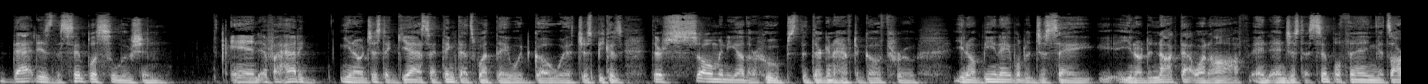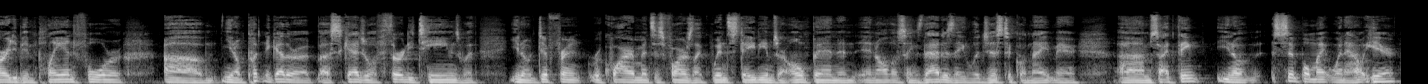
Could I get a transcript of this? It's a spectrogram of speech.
that is the simplest solution. And if I had to you know, just a guess, I think that's what they would go with just because there's so many other hoops that they're going to have to go through. You know, being able to just say, you know, to knock that one off and, and just a simple thing that's already been planned for, um, you know, putting together a, a, schedule of 30 teams with, you know, different requirements as far as like when stadiums are open and, and all those things. That is a logistical nightmare. Um, so I think, you know, simple might win out here.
